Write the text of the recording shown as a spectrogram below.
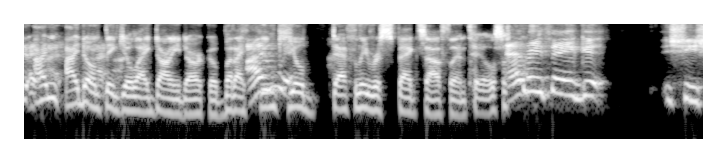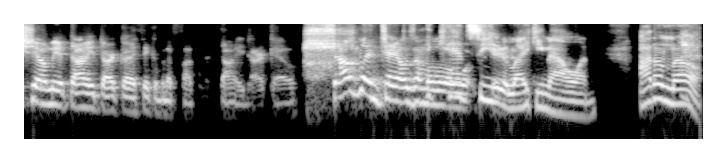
I I- I don't I- think you'll like Donnie Darko, but I I think would- you'll definitely respect Southland Tales. Everything she showed me at Donnie Darko, I think I'm gonna fuck with Donnie Darko. Southland Tales, I'm a I little. can't see you of. liking that one. I don't know.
